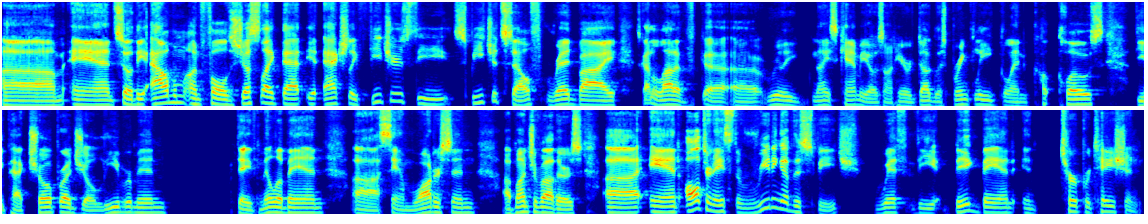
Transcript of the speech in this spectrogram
Um, and so the album unfolds just like that. It actually features the speech itself, read by, it's got a lot of uh, uh, really nice cameos on here Douglas Brinkley, Glenn Close, Deepak Chopra, Joe Lieberman. Dave Miliband, uh, Sam Waterston, a bunch of others, uh, and alternates the reading of the speech with the big band interpretation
